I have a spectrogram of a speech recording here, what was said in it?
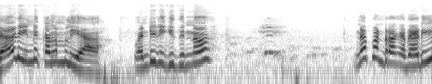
டேடி இன்னும் கிளம்பலையா? வண்டி நிற்கிது இன்னும்? என்ன பண்ணுறாங்க டேடி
